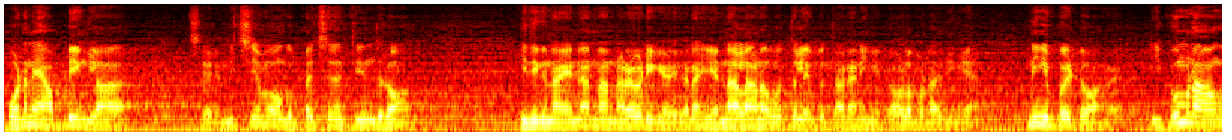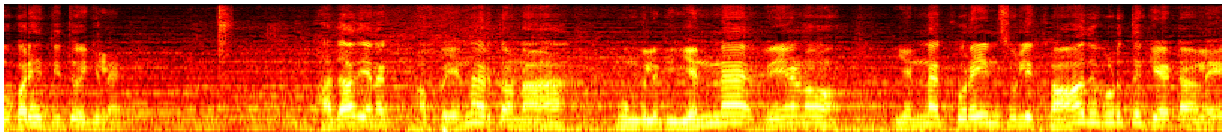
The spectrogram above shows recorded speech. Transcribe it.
உடனே அப்படிங்களா? சரி நிச்சயமாக உங்கள் பிரச்சனை தீந்துடும் இதுக்கு நான் என்ன நான் நடவடிக்கை எடுக்கிறேன் என்னாலான ஒத்துழைப்பு தரேன் நீங்கள் கவலைப்படாதீங்க. நீங்கள் போயிட்டு வாங்க. இப்பவும் நான் அவங்க குறைய தீர்த்து வைக்கல. அதாவது எனக்கு அப்போ என்ன அர்த்தம்னா உங்களுக்கு என்ன வேணும் என்ன குறைன்னு சொல்லி காது கொடுத்து கேட்டாலே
